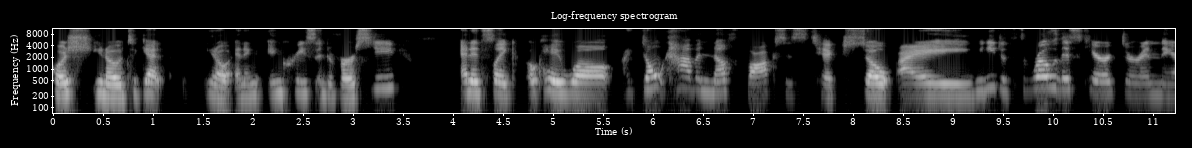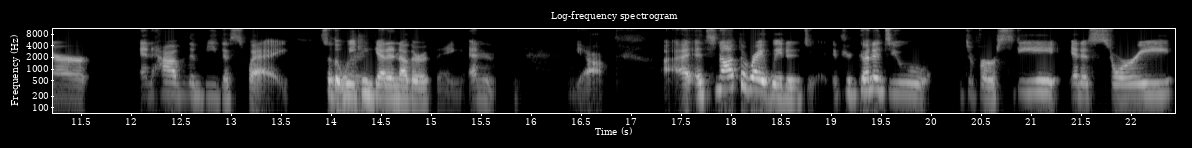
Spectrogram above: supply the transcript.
push, you know, to get, you know, an in- increase in diversity. And it's like, okay, well, I don't have enough boxes ticked, so I we need to throw this character in there and have them be this way so that we right. can get another thing. And yeah, I, it's not the right way to do it. If you're going to do diversity in a story,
